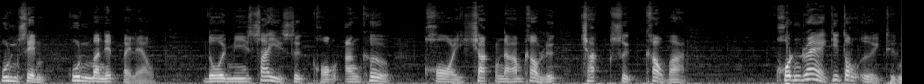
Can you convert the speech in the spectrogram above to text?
หุนเซนหุนมาเน็ตไปแล้ว โดยมีไส้ศึกของอังเคอร์ คอยชักน้ำเข้าลึกชักศึกเข้าบ้าน คนแรกที่ต้องเอ่ยถึง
